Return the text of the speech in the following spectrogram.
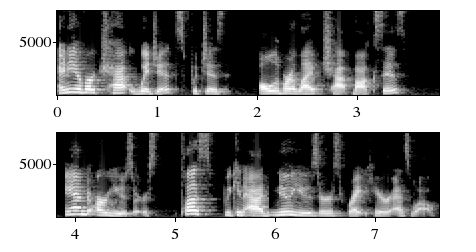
any of our chat widgets, which is all of our live chat boxes, and our users. Plus, we can add new users right here as well.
